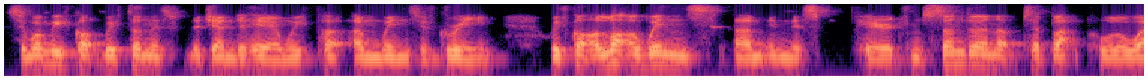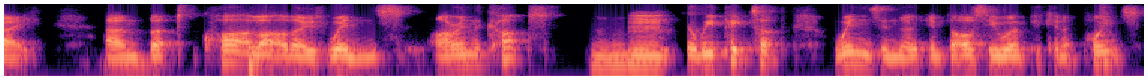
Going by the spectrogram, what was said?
So when we've got we've done this agenda here and we've put um, wins with green, we've got a lot of wins um, in this period from Sunderland up to Blackpool away. Um, but quite a lot of those wins are in the cups. Mm-hmm. Mm. So we picked up wins in the, in, but obviously we weren't picking up points.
